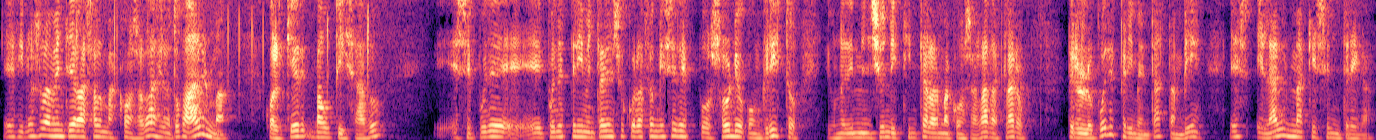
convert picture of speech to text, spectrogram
Es decir, no solamente a las almas consagradas, sino toda alma. Cualquier bautizado eh, se puede, eh, puede experimentar en su corazón ese desposorio con Cristo, en una dimensión distinta al alma consagrada, claro, pero lo puede experimentar también. Es el alma que se entrega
